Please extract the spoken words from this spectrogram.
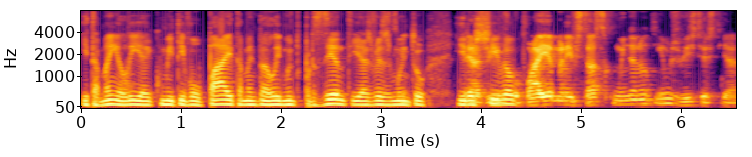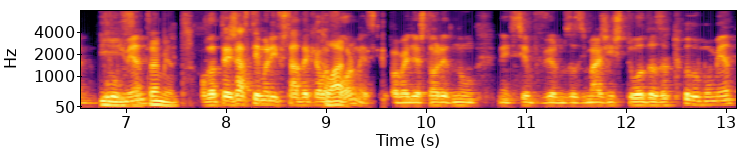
E também ali a comitiva o pai, também está ali muito presente e às vezes muito irascível. O pai a manifestar-se como ainda não tínhamos visto este ano. Pelo exatamente. Ou até já se ter manifestado daquela claro. forma, é sempre a velha história de não, nem sempre vermos as imagens todas a todo momento,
